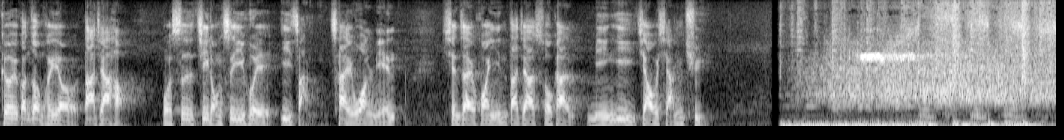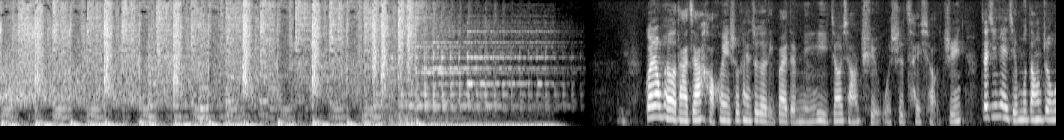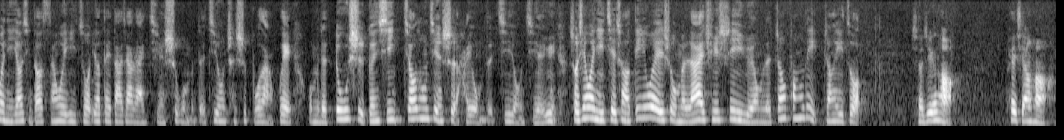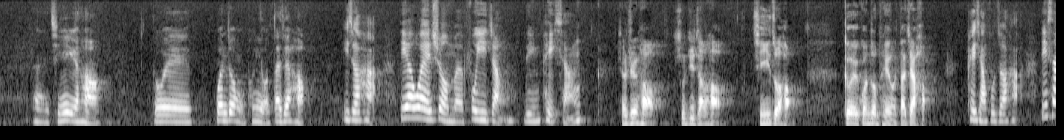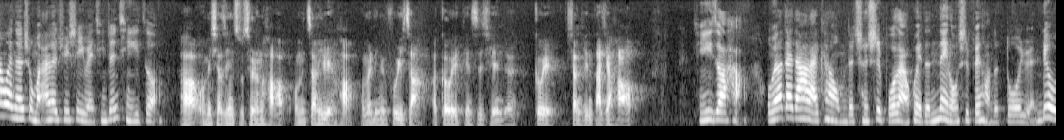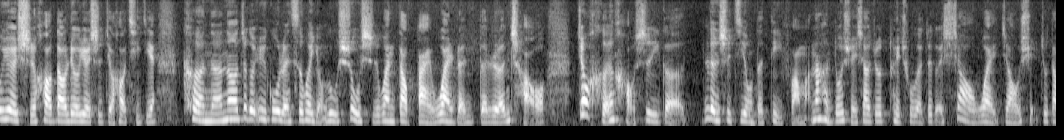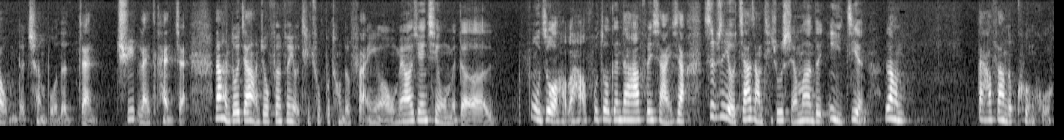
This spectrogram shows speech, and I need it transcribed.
各位观众朋友，大家好，我是基隆市议会议长蔡旺年，现在欢迎大家收看《民意交响曲》。观众朋友，大家好，欢迎收看这个礼拜的民意交响曲，我是蔡小军。在今天的节目当中，为您邀请到三位译作，要带大家来检视我们的基隆城市博览会、我们的都市更新、交通建设，还有我们的基隆捷运。首先为您介绍，第一位是我们仁爱区市议员，我们的张芳丽张译作。小军好，佩祥好，嗯，秦议员好，各位观众朋友大家好，议座好。第二位是我们副议长林佩祥。小军好，书记长好。请一坐好，各位观众朋友，大家好。佩祥副座好。第三位呢，是我们安乐区市议员秦真，请一坐。好，我们小金主持人好，我们张议员好，我们林副议长啊，各位电视前的各位乡亲大家好。请一坐好。我们要带大家来看我们的城市博览会的内容是非常的多元。六月十号到六月十九号期间，可能呢这个预估人次会涌入数十万到百万人的人潮，就很好是一个。认识基隆的地方嘛，那很多学校就推出了这个校外教学，就到我们的城博的展区来看展。那很多家长就纷纷有提出不同的反应哦。我们要先请我们的副座好不好？副座跟大家分享一下，是不是有家长提出什么样的意见，让大家非常的困惑？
